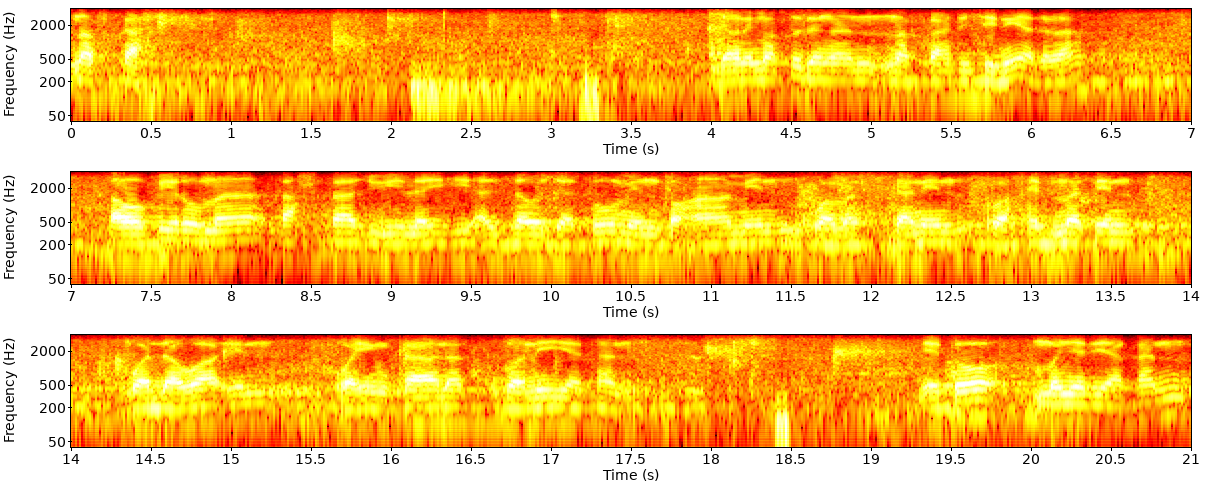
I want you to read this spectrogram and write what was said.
nafkah Yang dimaksud dengan nafkah di sini adalah tawfiru ma tahtaju ilaihi az-zawjatu min ta'amin wa maskanin wa khidmatin wa dawain wa in kanat ghaniyatan. Yaitu menyediakan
